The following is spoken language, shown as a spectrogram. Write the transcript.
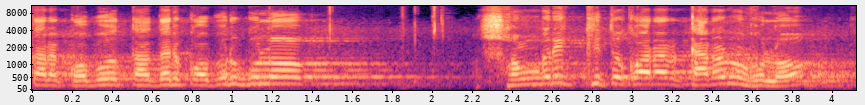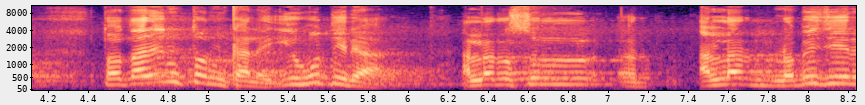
তার কবর তাদের কবরগুলো সংরক্ষিত করার কারণ হলো তদানীন্তনকালে ইহুদিরা আল্লাহ রসুল, আল্লাহর নবীজির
